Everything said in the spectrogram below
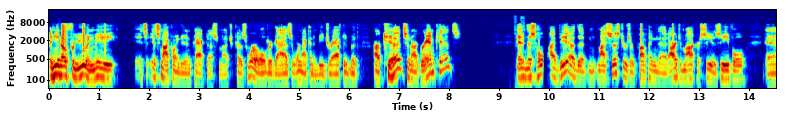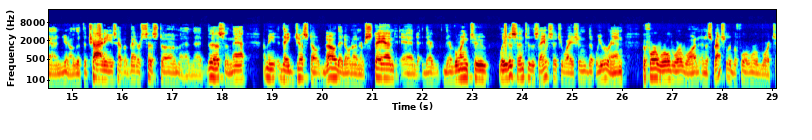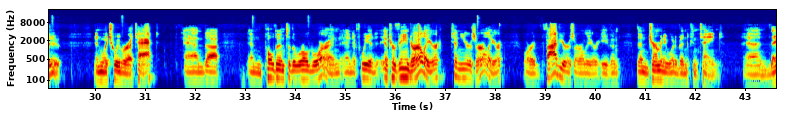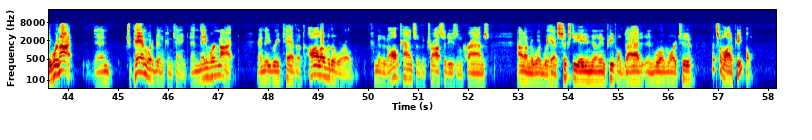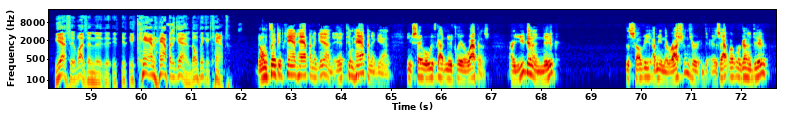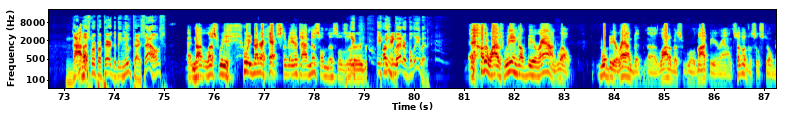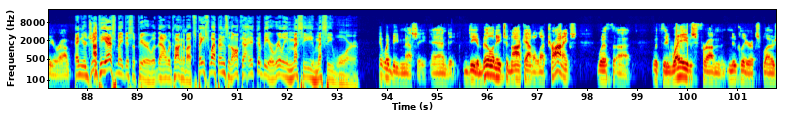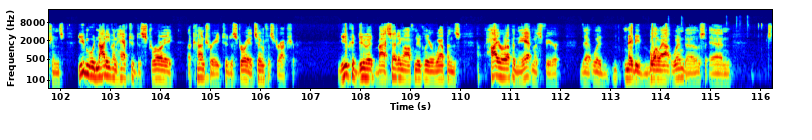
And you know, for you and me, it's it's not going to impact us much because we're older guys and we're not going to be drafted. But our kids and our grandkids, and this whole idea that my sisters are pumping that our democracy is evil, and you know that the Chinese have a better system, and that this and that. I mean, they just don't know. They don't understand, and they're they're going to lead us into the same situation that we were in before World War One, and especially before World War Two in which we were attacked and uh, and pulled into the World War. And, and if we had intervened earlier, 10 years earlier, or five years earlier even, then Germany would have been contained. And they were not. And Japan would have been contained. And they were not. And they wreaked havoc all over the world, committed all kinds of atrocities and crimes. I don't know what we have 60, 80 million people died in World War II. That's a lot of people. Yes, it was, and it, it, it, can happen again. Don't think it can't. Don't think it can't happen again. It can happen again. You say, well, we've got nuclear weapons. Are you going to nuke the Soviet? I mean, the Russians, or is that what we're going to do? Not unless we're prepared to be nuked ourselves. Not unless we we better have some anti-missile missiles. We, are you better believe it. Otherwise, we ain't going to be around. Well, we'll be around, but a lot of us will not be around. Some of us will still be around. And your GPS I, may disappear. Now we're talking about space weapons and all kind. It could be a really messy, messy war. It would be messy, and the ability to knock out electronics with uh, with the waves from nuclear explosions, you would not even have to destroy a country to destroy its infrastructure. You could do it by setting off nuclear weapons higher up in the atmosphere that would maybe blow out windows and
